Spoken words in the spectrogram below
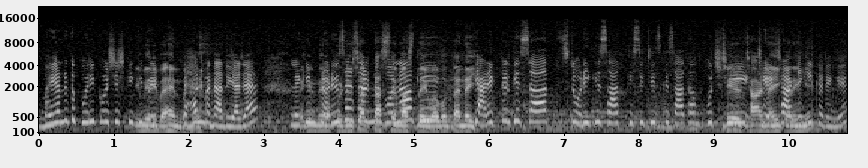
भैया ने तो पूरी कोशिश की कि मेरी बहन बहन बना दिया जाए लेकिन प्रोड्यूसर सर ने बोला कि नहीं। कैरेक्टर के साथ स्टोरी के साथ किसी चीज़ के साथ हम कुछ भी छेड़छाड़ नहीं करेंगे। नहीं करेंगे।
